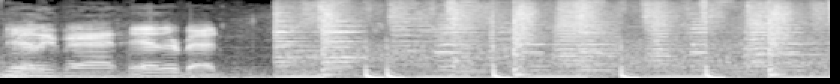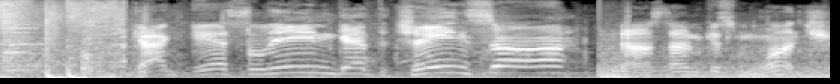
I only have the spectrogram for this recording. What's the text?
Really bad. Yeah, they're bad. Got gasoline, got the chainsaw. Now it's time to get some lunch.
